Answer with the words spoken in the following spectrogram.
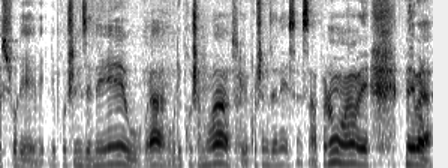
sur les, les, prochaines années ou, voilà, ou les prochains mois, parce que les prochaines années, c'est un peu long, hein, mais, mais, voilà.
